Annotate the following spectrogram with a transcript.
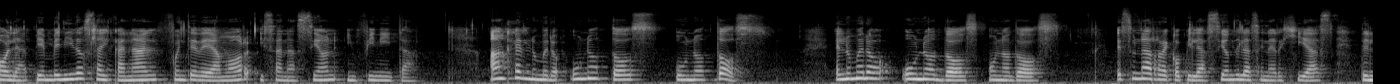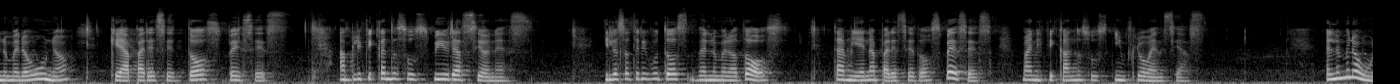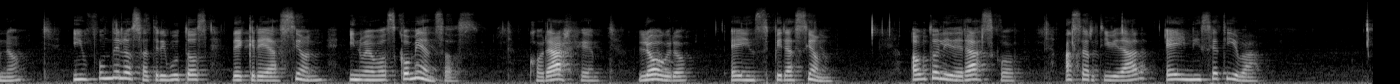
Hola, bienvenidos al canal Fuente de Amor y Sanación Infinita. Ángel número 1212. El número 1212 es una recopilación de las energías del número 1 que aparece dos veces, amplificando sus vibraciones. Y los atributos del número 2 también aparece dos veces, magnificando sus influencias. El número 1 infunde los atributos de creación y nuevos comienzos, coraje, logro e inspiración, autoliderazgo, asertividad e iniciativa.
